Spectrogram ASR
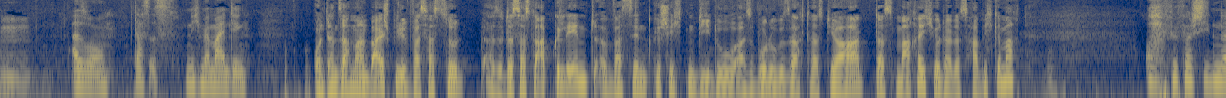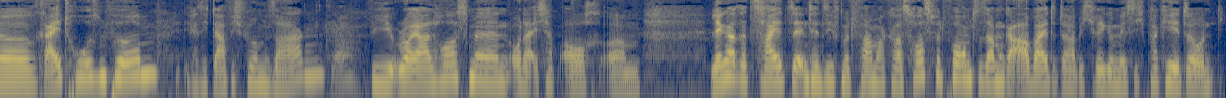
Hm. Also das ist nicht mehr mein Ding. Und dann sag mal ein Beispiel, was hast du, also das hast du abgelehnt, was sind Geschichten, die du, also wo du gesagt hast, ja, das mache ich oder das habe ich gemacht? oh, für verschiedene Reithosenfirmen. Ich weiß nicht, darf ich Firmen sagen? Klar. Wie Royal Horseman oder ich habe auch ähm, längere Zeit sehr intensiv mit Pharmakas Horsefit Forum zusammengearbeitet. Da habe ich regelmäßig Pakete und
